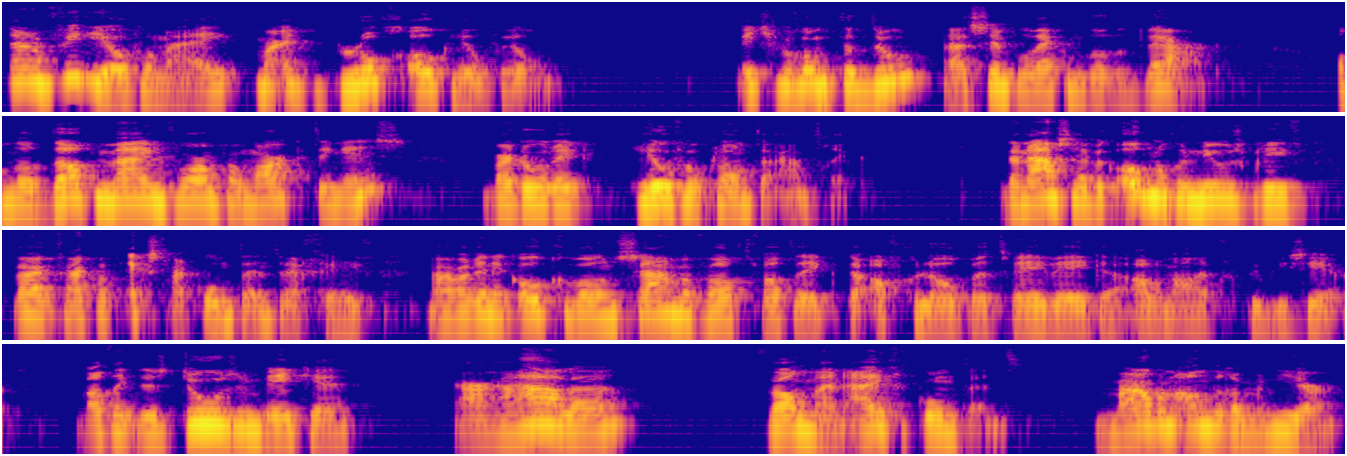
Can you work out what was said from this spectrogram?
naar een video van mij, maar ik blog ook heel veel. Weet je waarom ik dat doe? Nou, simpelweg omdat het werkt. Omdat dat mijn vorm van marketing is, waardoor ik heel veel klanten aantrek. Daarnaast heb ik ook nog een nieuwsbrief waar ik vaak wat extra content weggeef, maar waarin ik ook gewoon samenvat wat ik de afgelopen twee weken allemaal heb gepubliceerd. Wat ik dus doe is een beetje herhalen van mijn eigen content, maar op een andere manier.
